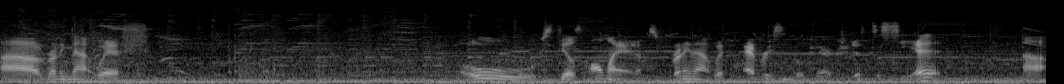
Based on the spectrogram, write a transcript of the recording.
uh, running that with... Oh, steals all my items. Running that with every single character just to see it? Uh,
